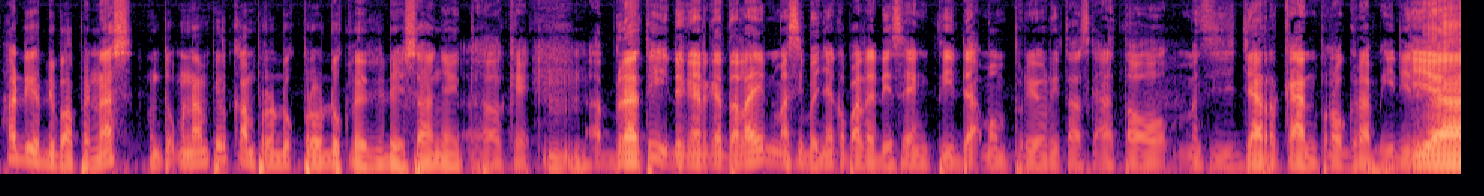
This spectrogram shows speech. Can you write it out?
hadir di Bapenas untuk menampilkan menampilkan produk-produk dari desanya itu. Oke. Okay. Mm -mm. Berarti dengan kata lain masih banyak kepala desa yang tidak memprioritaskan atau mensejarkan program ini. Iya,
